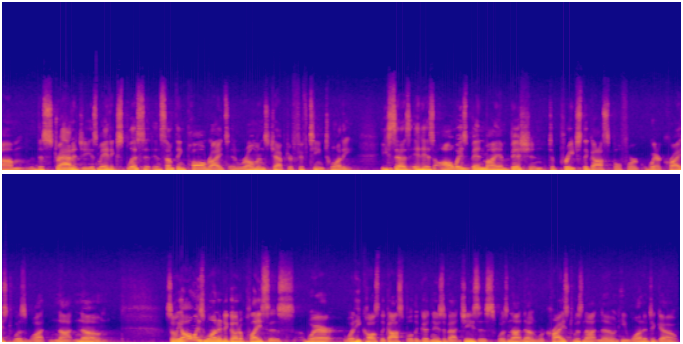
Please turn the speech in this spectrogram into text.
um, this strategy is made explicit in something Paul writes in Romans chapter 15 20. He says, It has always been my ambition to preach the gospel for where Christ was what? Not known. So he always wanted to go to places where what he calls the gospel, the good news about Jesus, was not known, where Christ was not known. He wanted to go.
